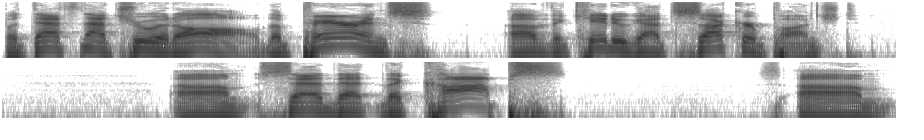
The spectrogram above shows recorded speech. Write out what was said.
But that's not true at all. The parents of the kid who got sucker punched um, said that the cops um,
